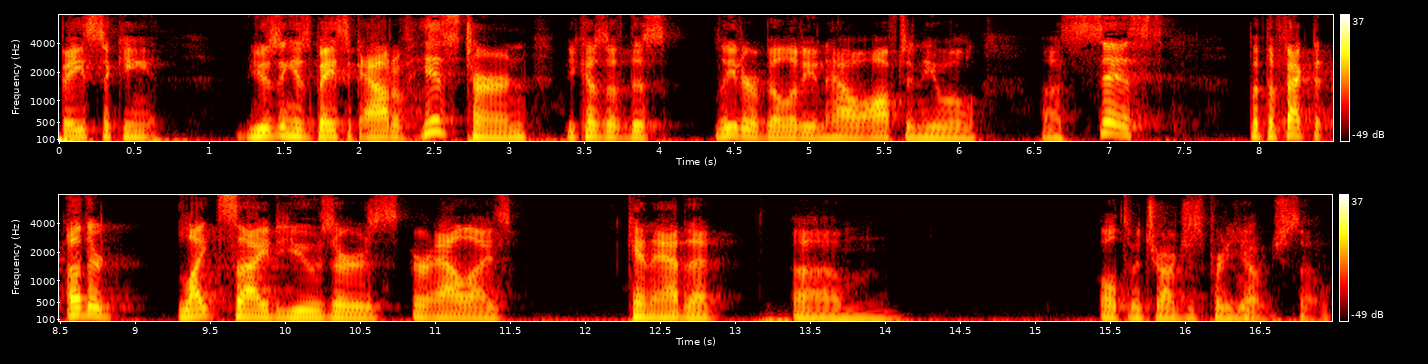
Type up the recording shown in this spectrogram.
basicing using his basic out of his turn because of this leader ability and how often he will assist. But the fact that other light side users or allies can add that um, ultimate charge is pretty Yep. huge. So.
